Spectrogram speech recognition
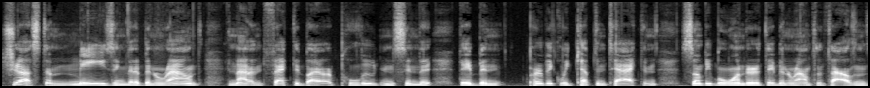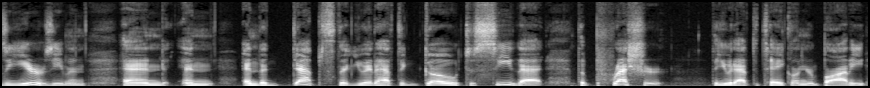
just amazing that have been around and not infected by our pollutants and that they've been perfectly kept intact and some people wonder if they've been around for thousands of years even and and and the depths that you would have to go to see that the pressure that you would have to take on your body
